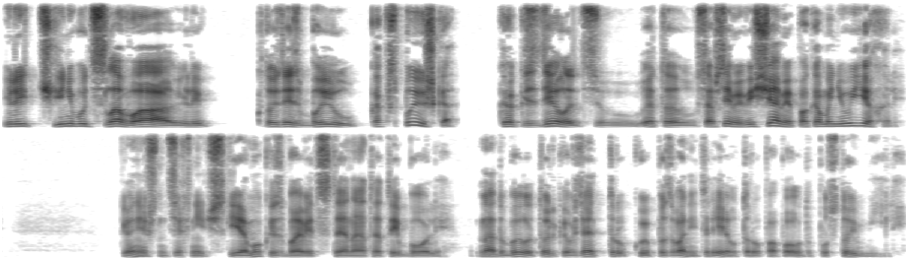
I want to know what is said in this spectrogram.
Или чьи-нибудь слова, или кто здесь был, как вспышка. Как сделать это со всеми вещами, пока мы не уехали? Конечно, технически я мог избавить Стэна от этой боли, надо было только взять трубку и позвонить риэлтору по поводу пустой мили.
